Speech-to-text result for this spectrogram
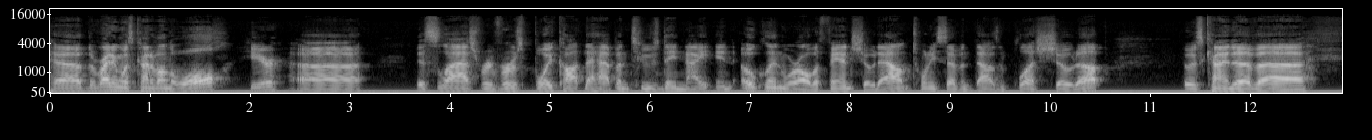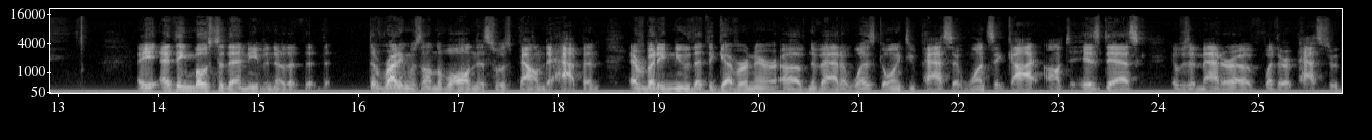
uh, the writing was kind of on the wall here. Uh, this last reverse boycott that happened Tuesday night in Oakland, where all the fans showed out and 27,000 plus showed up. It was kind of, uh, I, think most of them even know that the, the writing was on the wall and this was bound to happen. Everybody knew that the governor of Nevada was going to pass it once it got onto his desk. It was a matter of whether it passed through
